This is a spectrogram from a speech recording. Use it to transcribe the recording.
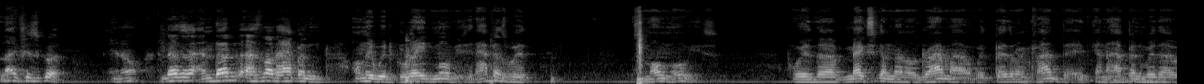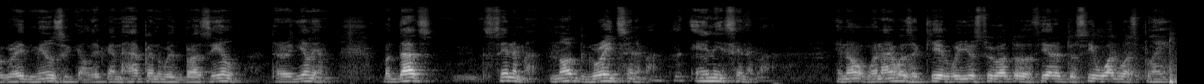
life is good, you know. And that, and that has not happened only with great movies. It happens with small movies, with a Mexican melodrama with Pedro Infante. It can happen with a great musical. It can happen with Brazil, Terry Gilliam. But that's cinema, not great cinema. Any cinema. You know, when I was a kid, we used to go to the theater to see what was playing.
